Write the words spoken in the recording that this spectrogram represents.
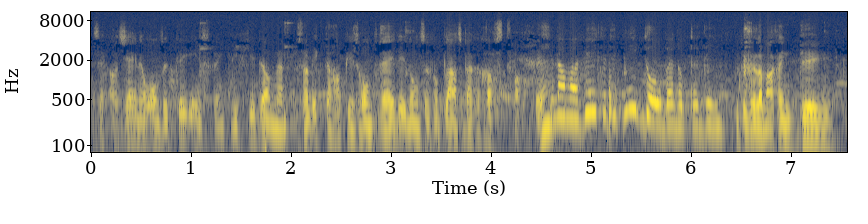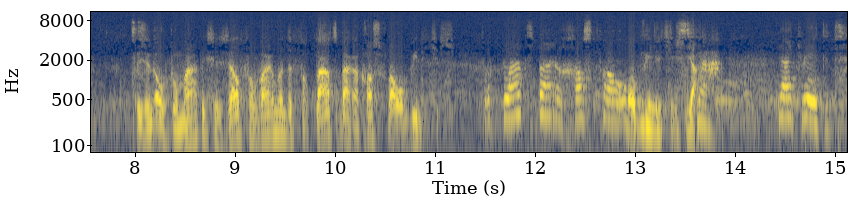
Zeg, als jij nou onze thee inschenkt, liefje, dan eh, zal ik de hapjes rondrijden in onze verplaatsbare gastvrouw, hè? Als je nou maar weet dat ik niet dol ben op dat ding. Het is helemaal geen ding. Het is een automatische, zelfverwarmende, verplaatsbare gastvrouw op wieltjes. Verplaatsbare gastvrouw op, Op wieltjes, ja. ja. Ja, ik weet het.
